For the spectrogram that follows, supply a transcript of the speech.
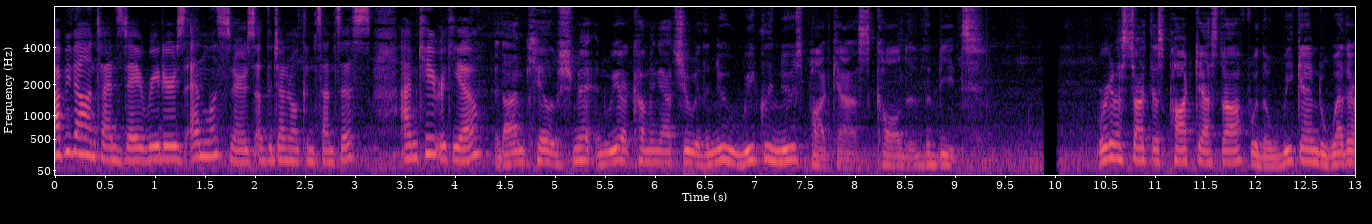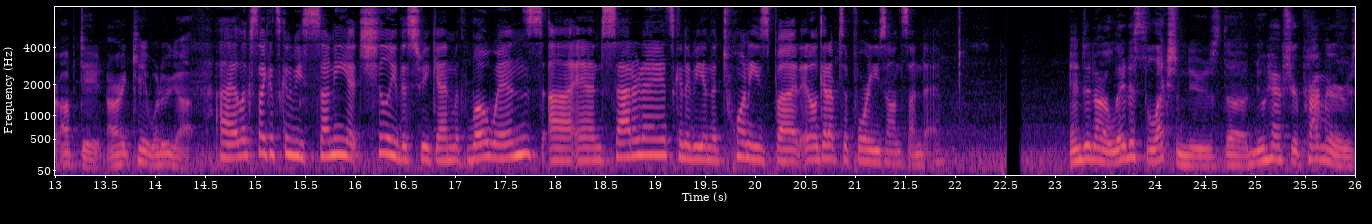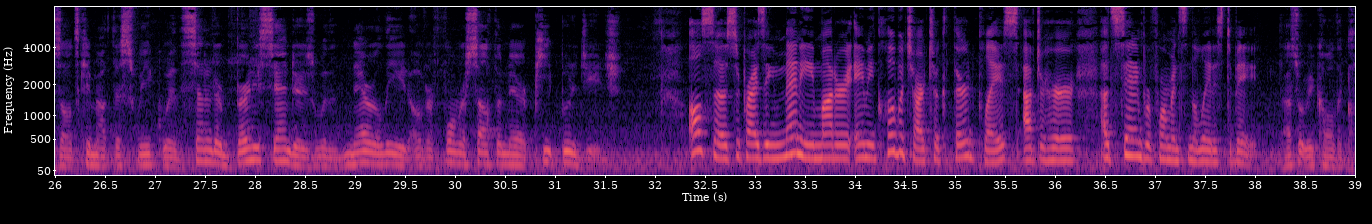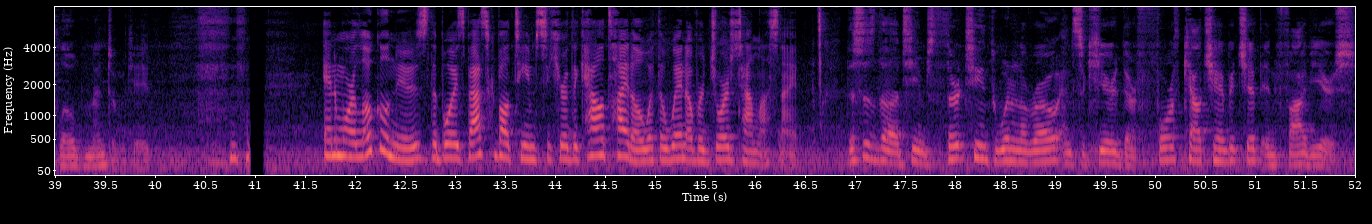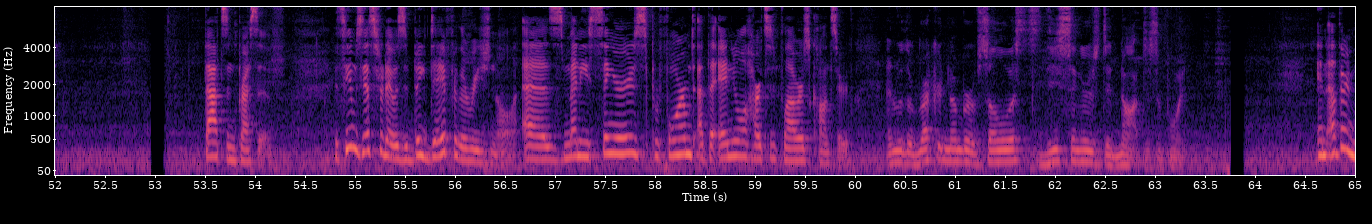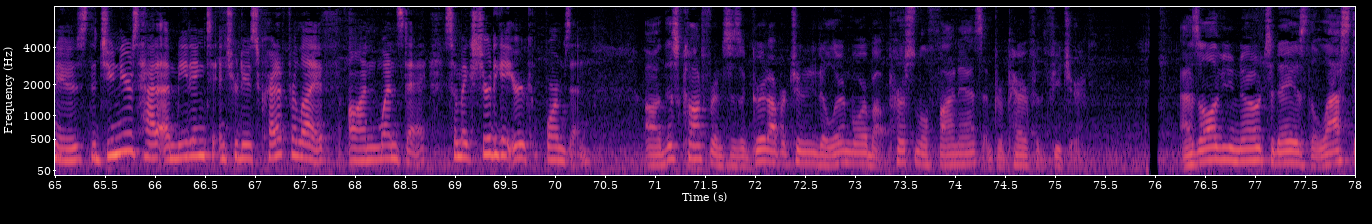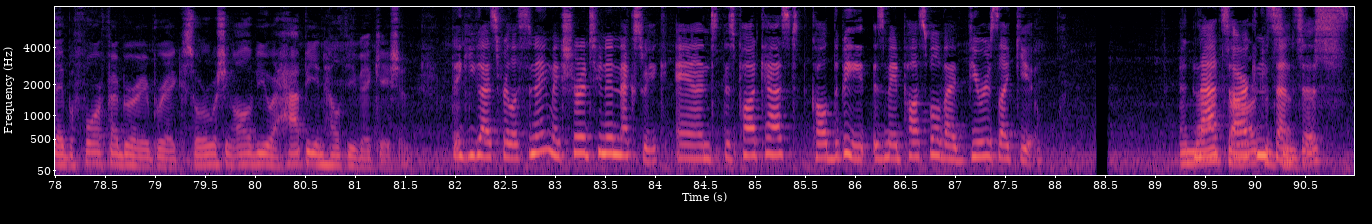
Happy Valentine's Day, readers and listeners of the General Consensus. I'm Kate Riccio. And I'm Caleb Schmidt, and we are coming at you with a new weekly news podcast called The Beat. We're going to start this podcast off with a weekend weather update. All right, Kate, what do we got? Uh, it looks like it's going to be sunny at chilly this weekend with low winds, uh, and Saturday it's going to be in the 20s, but it'll get up to 40s on Sunday. And in our latest election news, the New Hampshire primary results came out this week with Senator Bernie Sanders with a narrow lead over former South Bend Mayor Pete Buttigieg. Also, surprising many, moderate Amy Klobuchar took third place after her outstanding performance in the latest debate. That's what we call the Klob momentum, Kate. in more local news, the boys basketball team secured the Cal title with a win over Georgetown last night. This is the team's 13th win in a row and secured their fourth Cal championship in five years. That's impressive. It seems yesterday was a big day for the regional, as many singers performed at the annual Hearts and Flowers concert. And with a record number of soloists, these singers did not disappoint. In other news, the juniors had a meeting to introduce Credit for Life on Wednesday, so make sure to get your forms in. Uh, this conference is a great opportunity to learn more about personal finance and prepare for the future. As all of you know, today is the last day before February break, so we're wishing all of you a happy and healthy vacation. Thank you guys for listening. Make sure to tune in next week. And this podcast called The Beat is made possible by viewers like you. And that's, that's our, our consensus. consensus.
